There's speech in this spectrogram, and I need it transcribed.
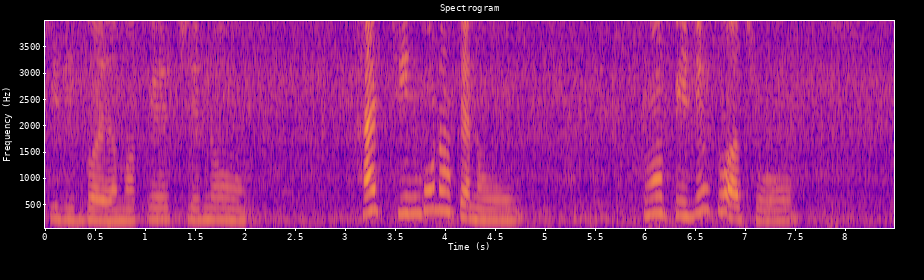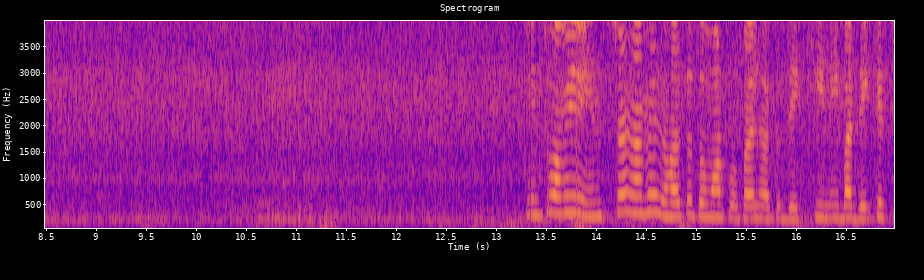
কি দীপ ভাই আমাকে চেনো? হ্যাঁ চিনবো না কেন? তোমার পেজে তো আছো। কিন্তু আমি ইনস্টাগ্রামে হয়তো তোমার প্রোফাইল হয়তো দেখিনি বা দেখেছি,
